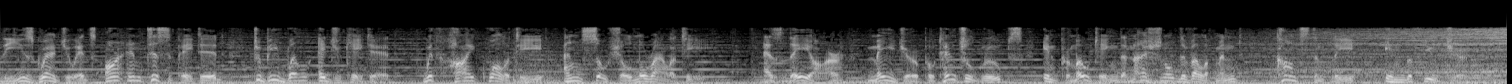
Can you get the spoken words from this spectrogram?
These graduates are anticipated to be well educated with high quality and social morality, as they are major potential groups in promoting the national development constantly in the future.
